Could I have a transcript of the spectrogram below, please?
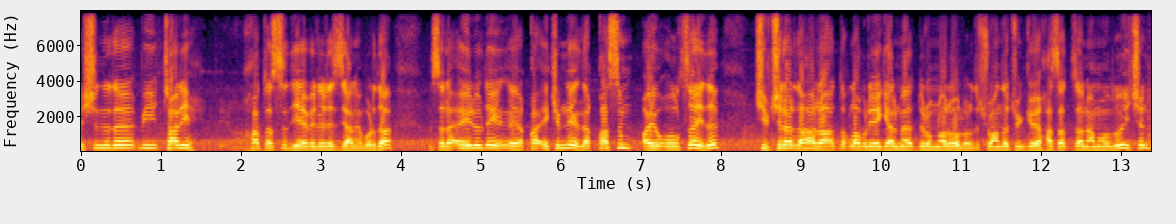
E şimdi de bir tarih hatası diyebiliriz yani burada. Mesela Eylül değil, e, Ekim değil de Kasım ayı olsaydı çiftçiler daha rahatlıkla buraya gelme durumları olurdu. Şu anda çünkü hasat zamanı olduğu için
